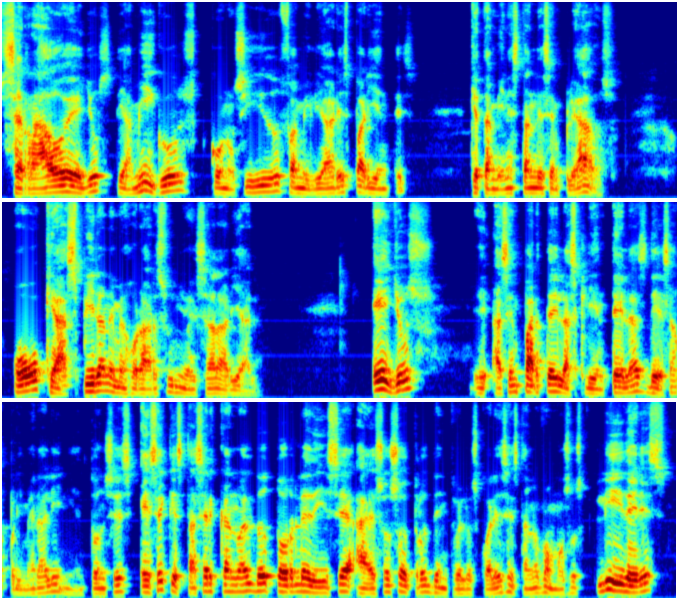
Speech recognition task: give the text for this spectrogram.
cerrado de ellos, de amigos, conocidos, familiares, parientes, que también están desempleados o que aspiran a mejorar su nivel salarial. Ellos eh, hacen parte de las clientelas de esa primera línea. Entonces, ese que está cercano al doctor le dice a esos otros, dentro de los cuales están los famosos líderes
